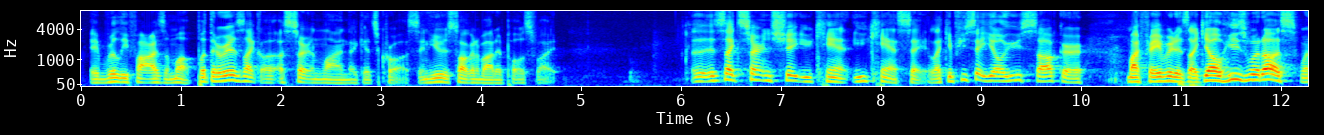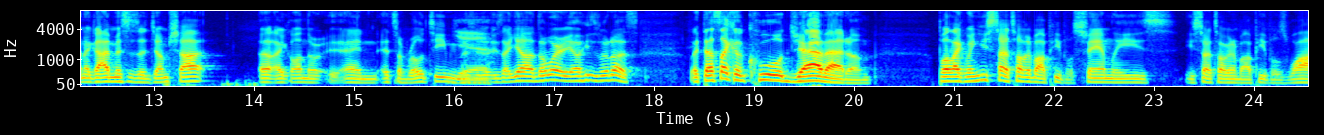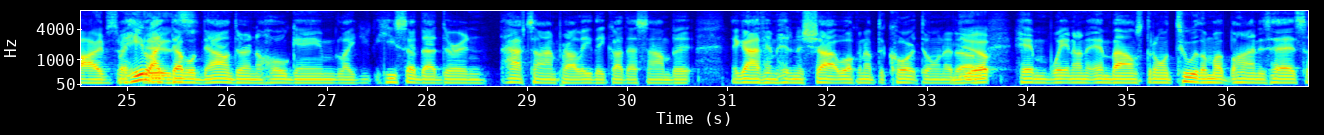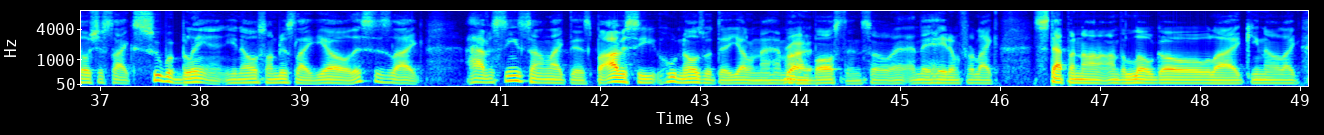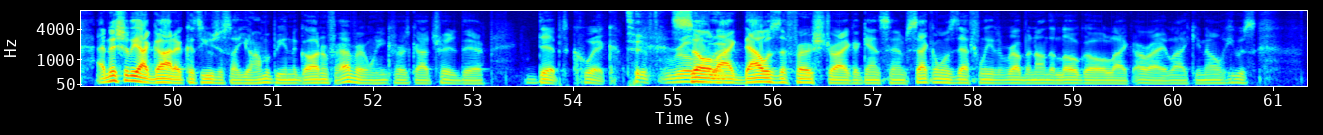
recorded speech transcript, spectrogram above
It really fires them up. But there is like a, a certain line that gets crossed, and he was talking about it post fight. Uh, it's like certain shit you can't you can't say. Like if you say "Yo, you suck," or my favorite is like "Yo, he's with us." When a guy misses a jump shot, uh, like on the and it's a road team, he Yeah. he's like, "Yo, don't worry, yo, he's with us." Like that's like a cool jab at him. But like when you start talking about people's families, you start talking about people's wives. But he like doubled down during the whole game. Like he said that during halftime, probably they got that sound bit. They got him hitting a shot, walking up the court, throwing it up. Yep. Him waiting on the inbounds, throwing two of them up behind his head. So it's just like super blatant, you know. So I'm just like, yo, this is like. I haven't seen something like this, but obviously, who knows what they're yelling at him right. out in Boston? So, and they hate him for like stepping on on the logo, like you know, like initially I got it because he was just like, "Yo, I'm gonna be in the Garden forever." When he first got traded there, dipped quick. Tipped real so quick. like that was the first strike against him. Second was definitely the rubbing on the logo. Like, all right, like you know, he was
